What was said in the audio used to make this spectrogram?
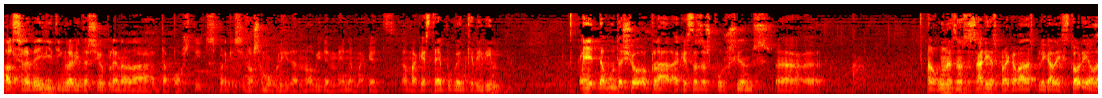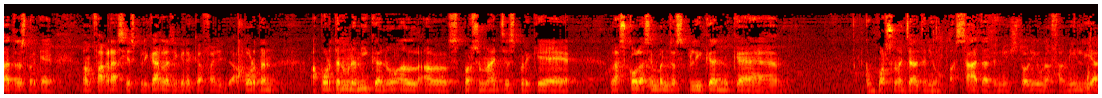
al cervell i tinc l'habitació plena de, de pòstits perquè si no se m'obliden, no? evidentment, amb, aquest, amb aquesta època en què vivim. Eh, degut a això, clar, aquestes excursions eh, algunes necessàries per acabar d'explicar la història o d'altres perquè em fa gràcia explicar-les i crec que aporten, aporten una mica no, al, als personatges perquè l'escola sempre ens expliquen que que un personatge ha de tenir un passat, ha de tenir una història, una família,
